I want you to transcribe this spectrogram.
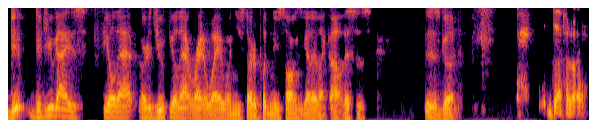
Did did you guys feel that, or did you feel that right away when you started putting these songs together? Like, oh, this is this is good. definitely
